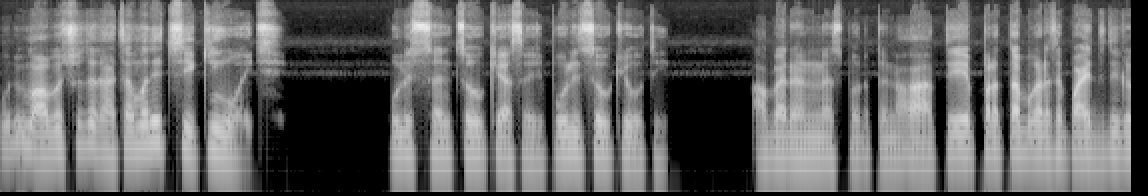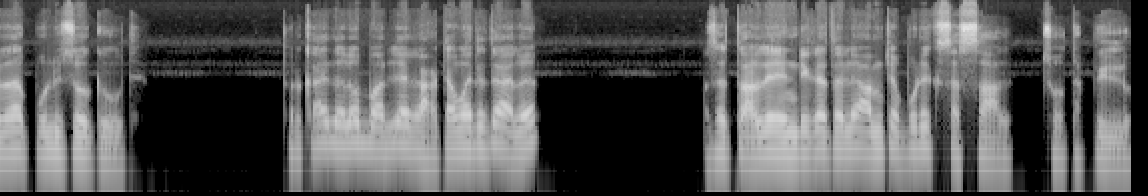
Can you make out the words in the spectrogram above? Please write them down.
पूर्वी महाबळेश्वरच्या घाटामध्ये चेकिंग व्हायची. पोलिसांची चौकी असायची पोलीस चौकी होती. अभयारण्यास परत ना हा ते प्रतापगडाचं पाहिजे तिकडे पोलीस चौकी होते. तर काय झालं बरल्या घाटामध्ये काय आलं? असं चाललं इंडिका चाललं आमच्या पुढे एक ससा आला छोटा पिल्लू.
